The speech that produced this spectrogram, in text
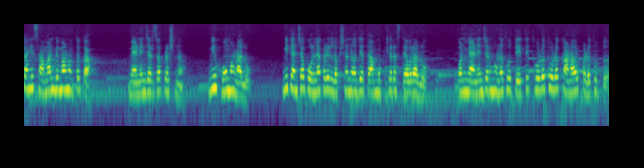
काही सामान बिमान होतं का? मॅनेजरचा प्रश्न. मी हो म्हणालो. मी त्यांच्या बोलण्याकडे लक्ष न देता मुख्य रस्त्यावर आलो. पण मॅनेजर म्हणत होते ते थोडं थोडं कानावर पडत होतं.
